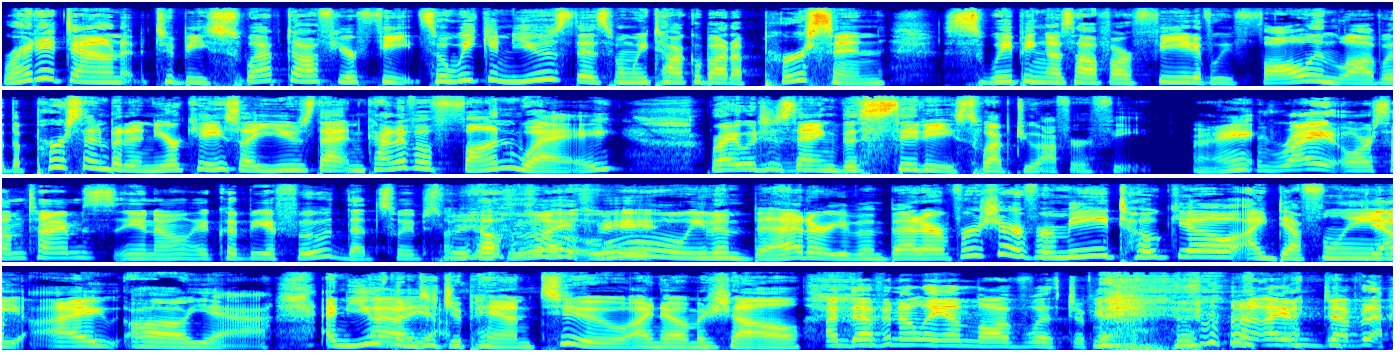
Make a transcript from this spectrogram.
Write it down to be swept off your feet. So we can use this when we talk about a person sweeping us off our feet if we fall in love with a person. But in your case, I use that in kind of a fun way, right? Which is mm-hmm. saying the city swept you off your feet, right? Right, or sometimes, you know, it could be a food that sweeps me off my feet. ooh, even better, even better. For sure. For me, Tokyo, I definitely, Yep. I, oh yeah. And you've Uh, been yeah. to Japan too, I know, Michelle. I'm definitely in love with Japan. I'm definitely,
